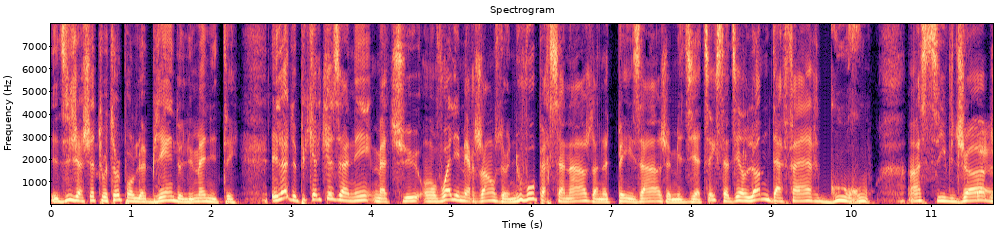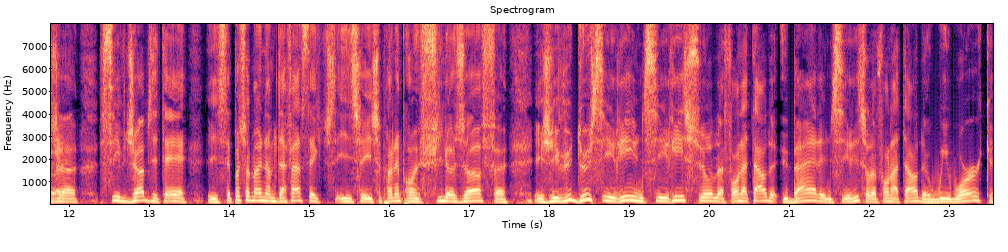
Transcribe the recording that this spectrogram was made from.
Il dit j'achète Twitter pour le bien de l'humanité. Et là, depuis quelques années, Mathieu, on voit l'émergence d'un nouveau personnage dans notre paysage médiatique, c'est-à-dire l'homme d'affaires gourou. Hein, Steve Jobs, Steve Jobs était, c'est pas seulement un homme d'affaires, il, se, il se prenait pour un philosophe. et j'ai vu deux séries, une série sur le de Uber et une série sur le fondateur de WeWork.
